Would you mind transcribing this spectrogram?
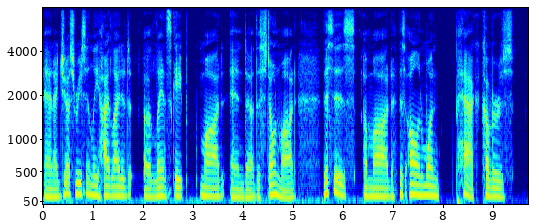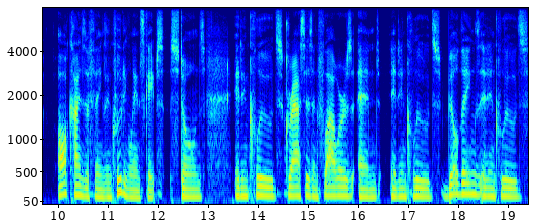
and I just recently highlighted a landscape mod and uh, the stone mod. This is a mod, this all in one pack covers all kinds of things, including landscapes, stones. It includes grasses and flowers, and it includes buildings, it includes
